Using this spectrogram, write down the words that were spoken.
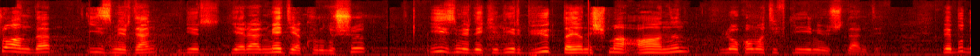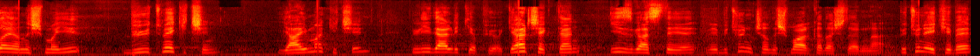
Şu anda İzmir'den bir yerel medya kuruluşu İzmir'deki bir büyük dayanışma ağının lokomotifliğini üstlendi. Ve bu dayanışmayı büyütmek için, yaymak için liderlik yapıyor. Gerçekten İz Gazete'ye ve bütün çalışma arkadaşlarına, bütün ekibe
